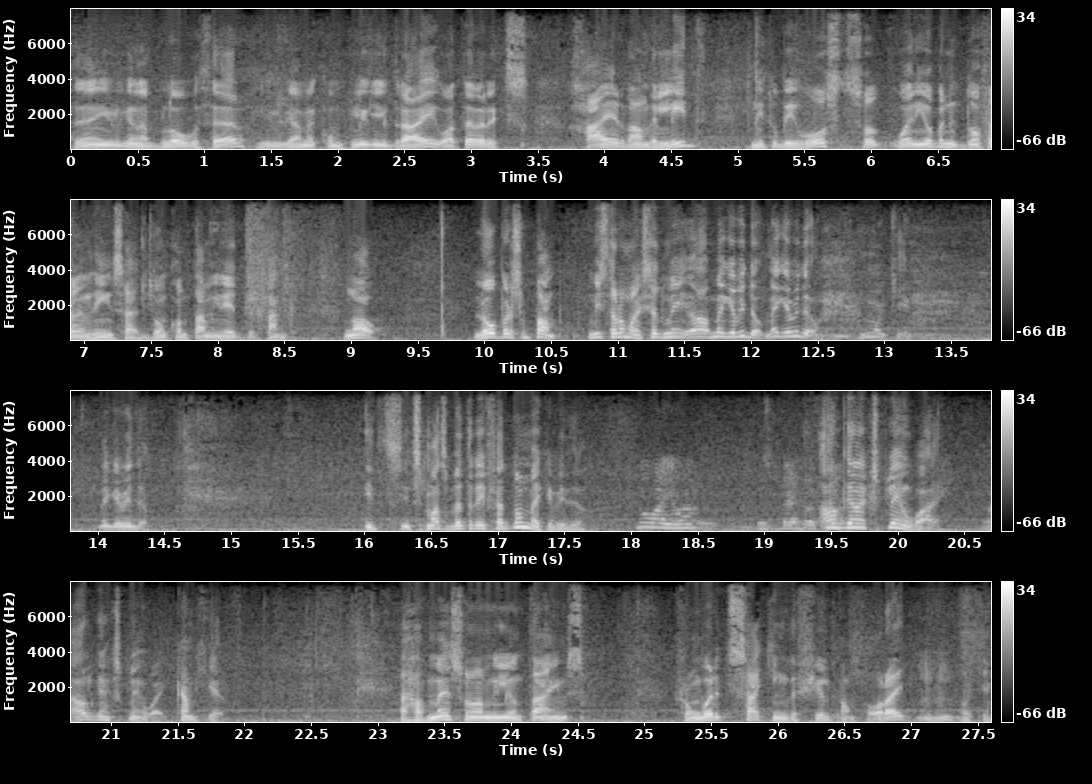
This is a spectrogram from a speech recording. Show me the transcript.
Then you're gonna blow with air. You're gonna make completely dry. Whatever it's higher than the lid need to be washed. So when you open it, don't find anything inside. Don't contaminate the tank. Now, low pressure pump. Mr. Omar said to me, oh, make a video, make a video. Okay, make a video. It's it's much better if I don't make a video. No, I want. It's better. I'm gonna explain why. I'm gonna explain why. Come here. I have mentioned a million times from where it's sucking the fuel pump. All right? Mm-hmm. Okay.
